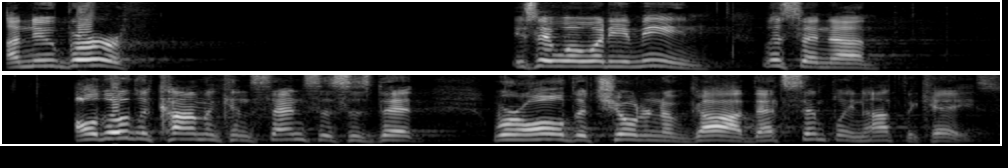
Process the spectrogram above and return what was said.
A new birth. You say, well, what do you mean? Listen, uh, although the common consensus is that we're all the children of God, that's simply not the case.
